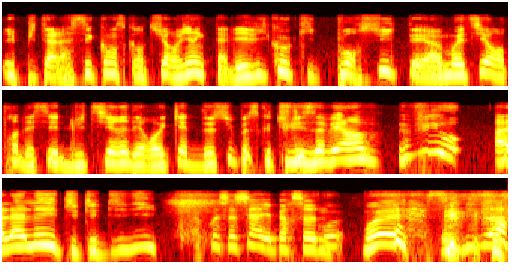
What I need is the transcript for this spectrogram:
Et puis t'as la séquence quand tu reviens, que t'as l'hélico qui te poursuit, que t'es à moitié en train d'essayer de lui tirer des roquettes dessus parce que tu les avais un, au- à l'aller, tu t'es dit, à quoi ça sert y a personne ouais, ouais, c'est bizarre.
